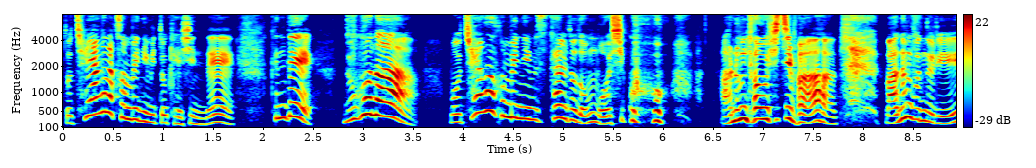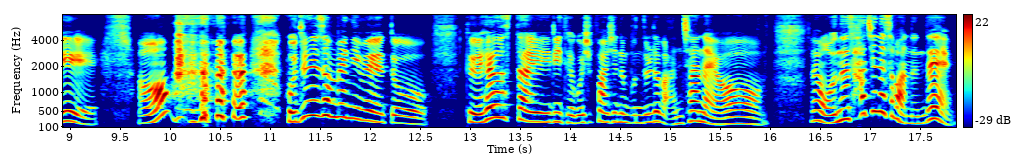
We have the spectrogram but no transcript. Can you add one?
또 최양락 선배님이 또 계신데 근데 누구나 뭐 최양락 선배님 스타일도 너무 멋있고 아름다우시지만 많은 분들이 어 고준희 선배님의 또 그 헤어스타일이 되고 싶어 하시는 분들도 많잖아요. 어느 사진에서 봤는데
